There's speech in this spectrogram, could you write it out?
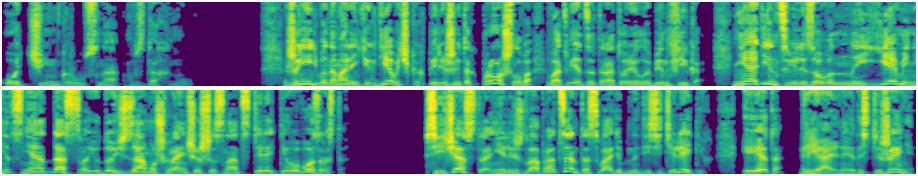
очень грустно вздохнул. «Женитьба на маленьких девочках — пережиток прошлого», — в ответ затараторила Бенфика. «Ни один цивилизованный еменец не отдаст свою дочь замуж раньше шестнадцатилетнего возраста. Сейчас в стране лишь 2% свадебно-десятилетних, и это реальное достижение.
